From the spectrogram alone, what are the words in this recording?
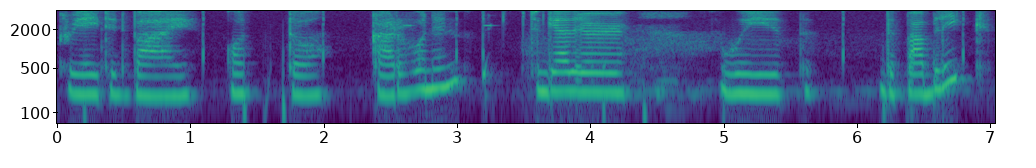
created by Otto Karvonen together with the public.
